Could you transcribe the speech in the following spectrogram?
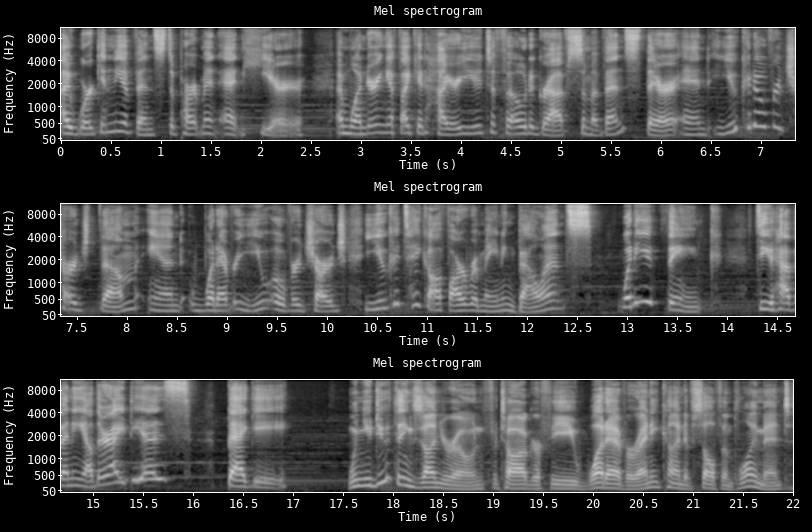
I work in the events department at here. I'm wondering if I could hire you to photograph some events there and you could overcharge them and whatever you overcharge, you could take off our remaining balance. What do you think? Do you have any other ideas? Beggy. When you do things on your own, photography, whatever, any kind of self-employment,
